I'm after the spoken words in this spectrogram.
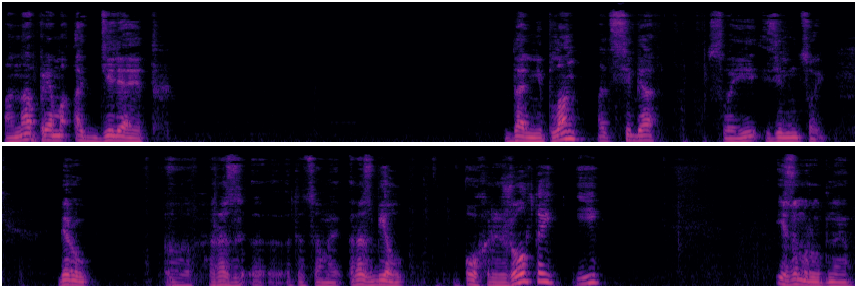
Она прямо отделяет дальний план от себя своей зеленцой. Беру э, раз, э, этот самый, разбел охры желтой и изумрудную.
